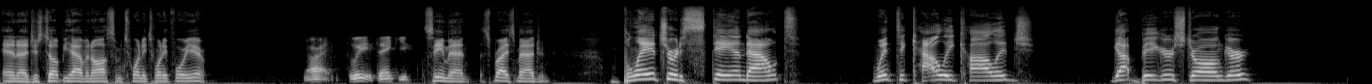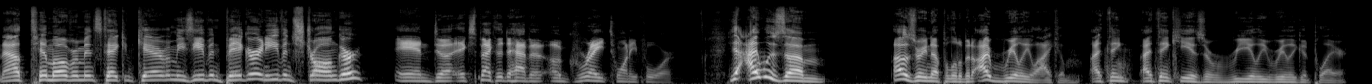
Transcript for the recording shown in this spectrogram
and I uh, just hope you have an awesome 2024 year. All right, sweet. Thank you. See you, man. It's Bryce Madron. Blanchard standout. Went to Cowley College. Got bigger, stronger. Now Tim Overman's taking care of him. He's even bigger and even stronger. And uh, expected to have a, a great 24. Yeah, I was um I was reading up a little bit. I really like him. I think I think he is a really, really good player.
